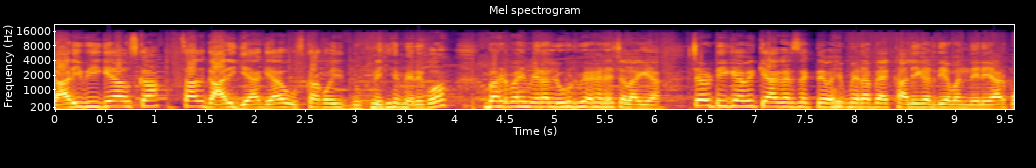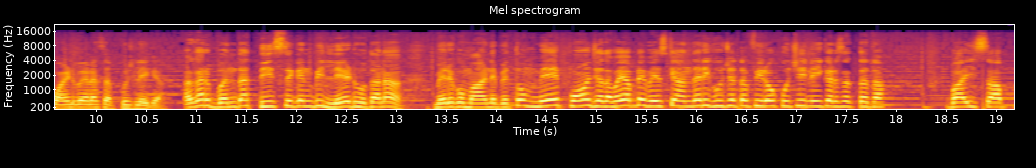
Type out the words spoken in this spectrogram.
गाड़ी भी गया उसका, साथ गाड़ी गया गया, उसका कोई दुख नहीं है मेरे को। बट भाई मेरा लूट वगैरह चला गया। चलो ठीक है, अभी क्या कर सकते हैं भाई? मेरा बैग खाली कर दिया बंदे ने यार पॉइंट वगैरह सब कुछ ले गया अगर बंदा 30 सेकंड भी लेट होता ना, मेरे को मारने पे तो मैं पहुँच जाता भाई, अपने बेस के अंदर ही घुसे तो फिर वो कुछ ही नहीं कर सकता था। भाई साहब,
